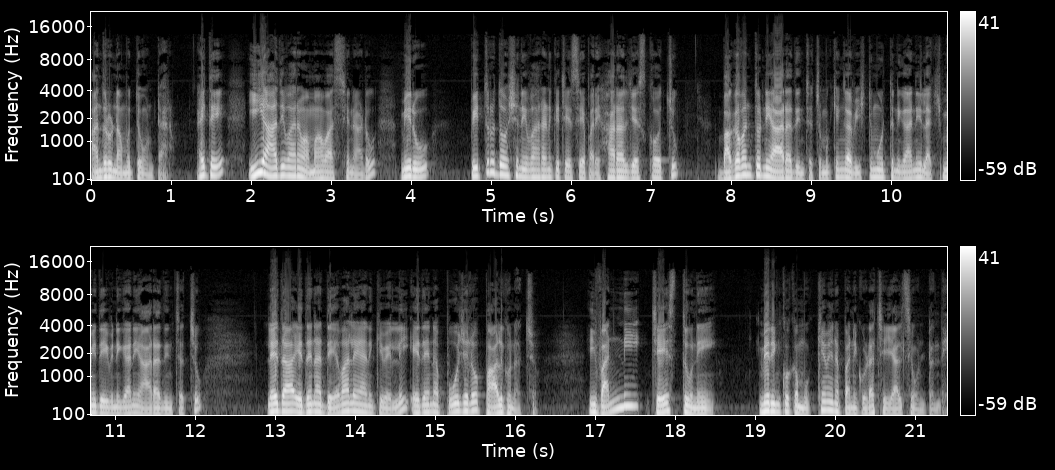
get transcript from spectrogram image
అందరూ నమ్ముతూ ఉంటారు. అయితే ఈ ఆదివారం అమావాస్య నాడు మీరు పితృదోష నివారణకు చేసే పరిహారాలు చేసుకోవచ్చు భగవంతుణ్ణి ఆరాధించవచ్చు ముఖ్యంగా విష్ణుమూర్తిని కానీ లక్ష్మీదేవిని కానీ ఆరాధించవచ్చు లేదా ఏదైనా దేవాలయానికి వెళ్ళి ఏదైనా పూజలో పాల్గొనొచ్చు. ఇవన్నీ చేస్తూనే మీరు ఇంకొక ముఖ్యమైన పని కూడా చేయాల్సి ఉంటుంది.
